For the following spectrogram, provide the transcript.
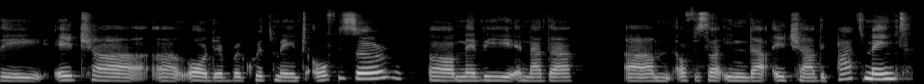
the HR uh, or the recruitment officer, maybe another um, officer in the HR department.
